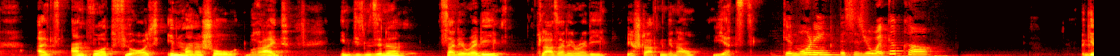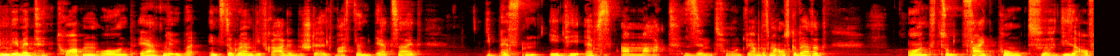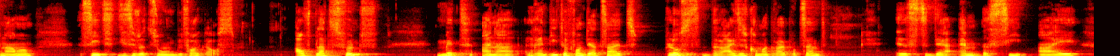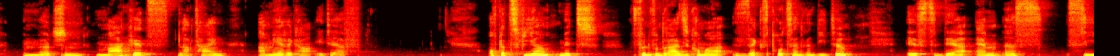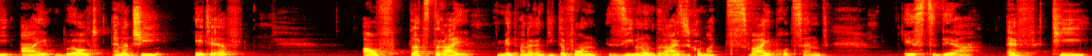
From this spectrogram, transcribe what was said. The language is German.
als Antwort für euch in meiner Show bereit. In diesem Sinne, seid ihr ready? Klar seid ihr ready. Wir starten genau jetzt. Good morning, this is your wake-up call. Beginnen wir mit Torben und er hat mir über Instagram die Frage gestellt, was denn derzeit die besten ETFs am Markt sind. Und wir haben das mal ausgewertet und zum Zeitpunkt dieser Aufnahme sieht die Situation wie folgt aus. Auf Platz 5 mit einer Rendite von derzeit plus 30,3 Prozent ist der MSCI Emerging Markets Lateinamerika ETF. Auf Platz 4 mit 35,6 Prozent Rendite ist der MSCI World Energy ETF. Auf Platz 3 mit einer Rendite von 37,2 Prozent ist der FTSI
